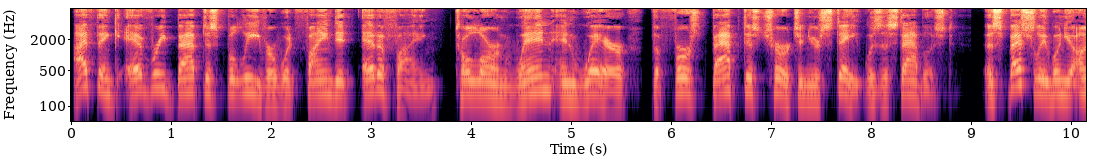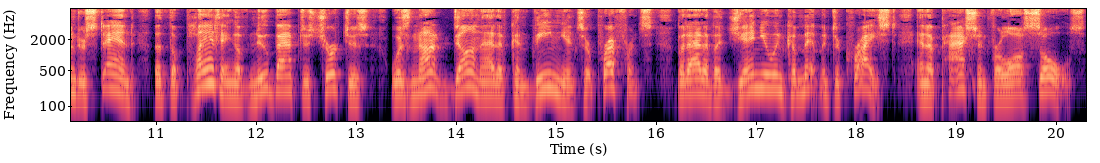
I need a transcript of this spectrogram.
I think every Baptist believer would find it edifying to learn when and where the first Baptist church in your state was established, especially when you understand that the planting of new Baptist churches was not done out of convenience or preference, but out of a genuine commitment to Christ and a passion for lost souls.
